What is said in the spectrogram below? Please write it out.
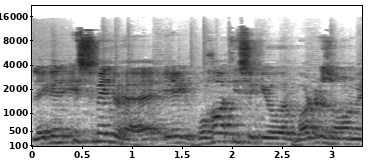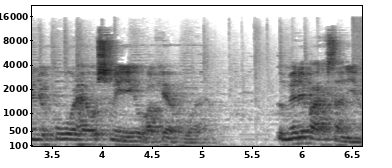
لیکن اس میں جو ہے، ایک بہت ہی سیکیور بارڈر زون میں جو کور ہے، اس میں یہ واقعہ ہوا ہے۔ تو میرے پاکستانیوں،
